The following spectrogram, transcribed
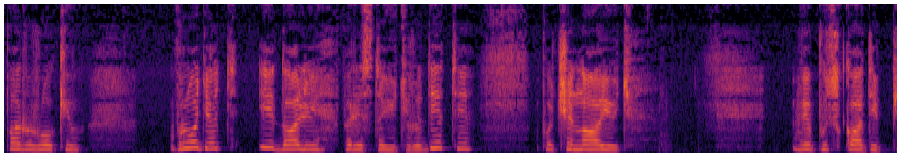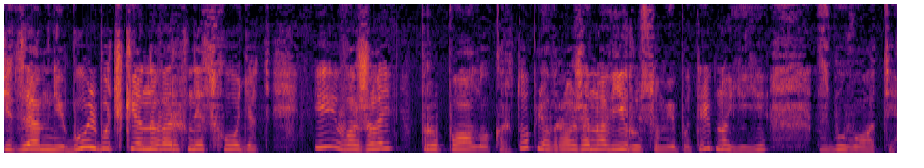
пару років вродять і далі перестають родити, починають випускати підземні бульбочки, а наверх не сходять. І вважай, пропало. Картопля вражена вірусом і потрібно її збувати.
